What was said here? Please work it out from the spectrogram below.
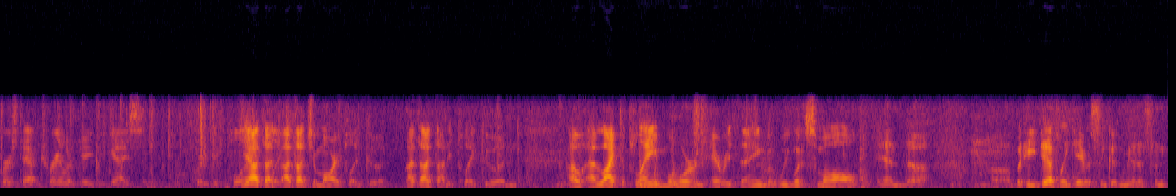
First half Traylor gave you guys some pretty good play. Yeah, I thought, I thought Jamari played good. I thought, I thought he played good, and I, I'd like to play him more and everything, but we went small, and, uh, uh, but he definitely gave us some good minutes, and,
